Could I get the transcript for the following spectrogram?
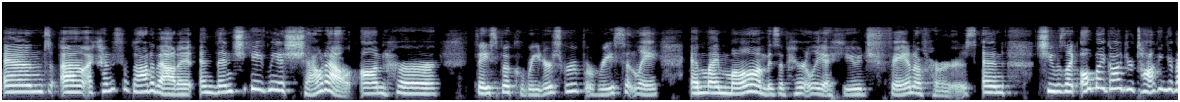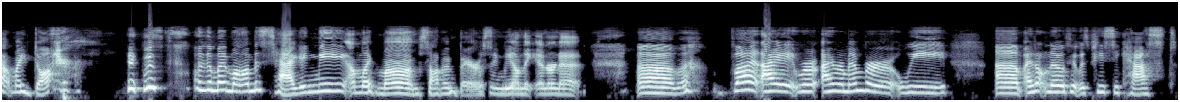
And uh, I kind of forgot about it. And then she gave me a shout out on her Facebook readers group recently. And my mom is apparently a huge fan of hers. And she was like, Oh my God, you're talking about my daughter. it was and then my mom is tagging me. I'm like mom stop embarrassing me on the internet. Um but i re- i remember we um i don't know if it was pc cast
